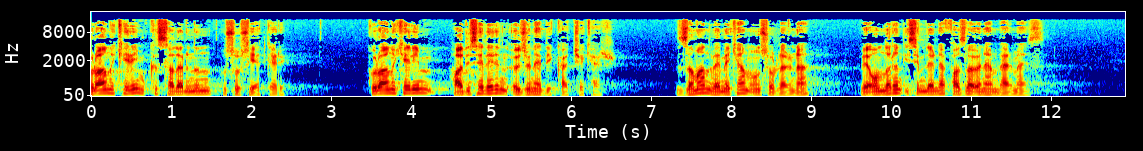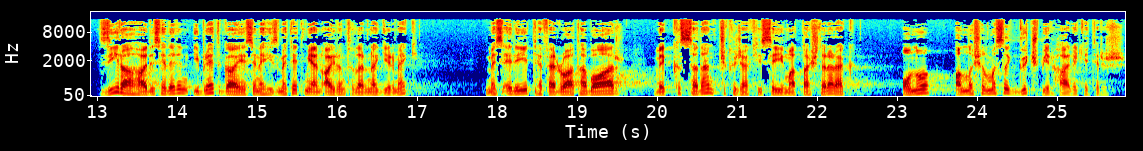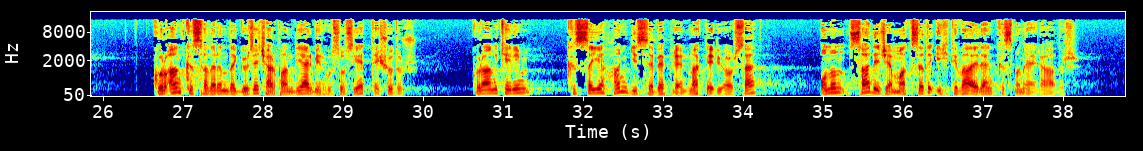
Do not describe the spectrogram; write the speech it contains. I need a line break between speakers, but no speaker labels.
Kur'an-ı Kerim kıssalarının hususiyetleri Kur'an-ı Kerim hadiselerin özüne dikkat çeker. Zaman ve mekan unsurlarına ve onların isimlerine fazla önem vermez. Zira hadiselerin ibret gayesine hizmet etmeyen ayrıntılarına girmek, meseleyi teferruata boğar ve kıssadan çıkacak hisseyi matlaştırarak onu anlaşılması güç bir hale getirir. Kur'an kıssalarında göze çarpan diğer bir hususiyet de şudur. Kur'an-ı Kerim kıssayı hangi sebeple naklediyorsa, onun sadece maksadı ihtiva eden kısmını ele alır.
